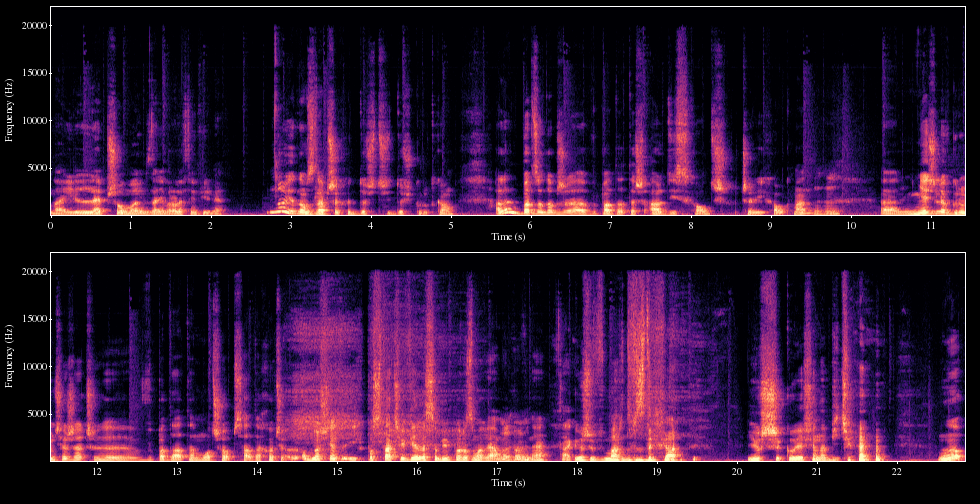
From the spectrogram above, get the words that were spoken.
najlepszą, moim zdaniem, rolę w tym filmie. No, jedną z lepszych, dość, dość krótką. Ale bardzo dobrze wypada też Aldis Hodge, czyli Hawkman. Mhm. E, Nieźle w gruncie rzeczy wypada ta młodsza obsada, choć odnośnie ich postaci wiele sobie porozmawiamy Mhm. pewnie. Tak. Już Mard wzdycha. Już szykuje się na bicie. No,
